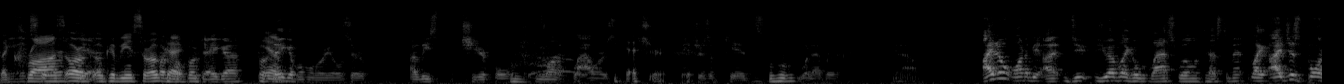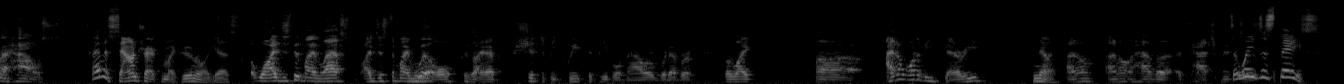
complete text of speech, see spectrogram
Like cross store. or yeah. a convenience store. In front of Okay. a bodega. Yeah. Bodega memorials are at least cheerful. a lot of flowers, Yeah, sure. pictures of kids, Mhm. whatever. You know, I don't want to be. I, do, do you have like a last will and testament? Like I just bought a house. I have a soundtrack for my funeral, I guess. Well, I just did my last. I just did my Mhm. will because I have shit to bequeath to people now or whatever. But like, uh, I don't want to be buried. No. I don't. I don't have an attachment. It's a to- waste of space.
